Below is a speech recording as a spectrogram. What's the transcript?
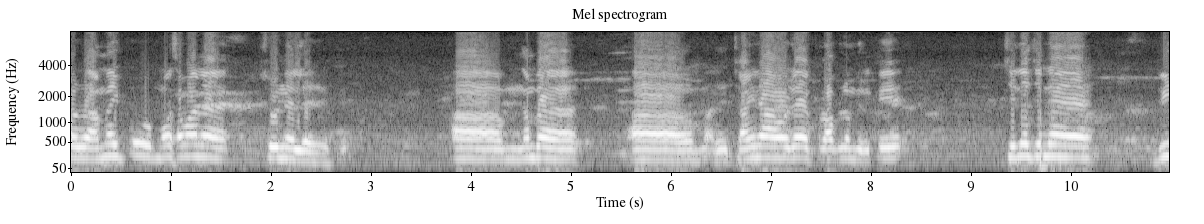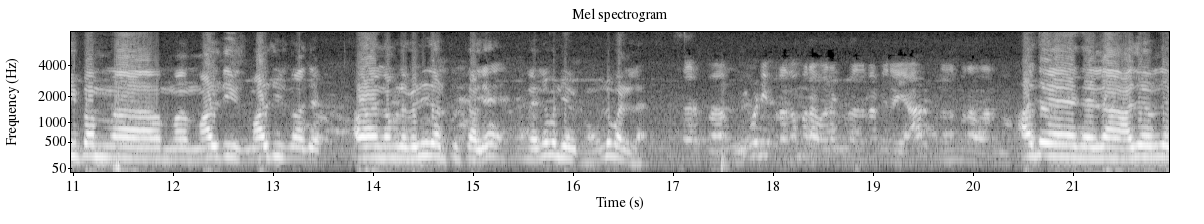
ஒரு அமைப்பு மோசமான சூழ்நிலை இருக்கு. ஆஹ், நம்ம சைனாவோட ப்ராப்ளம் இருக்கு. சின்ன சின்ன தீபம் ஆஹ், ம- மால்தீவ்ஸ் மால்தீவ்ஸ் மாதிரி அவன் நம்மளை வெளியில் எடுத்துட்டாலே நம்ம என்ன பண்ணியிருக்கோம்? ஒன்றும் பண்ணல. அது அது வந்து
